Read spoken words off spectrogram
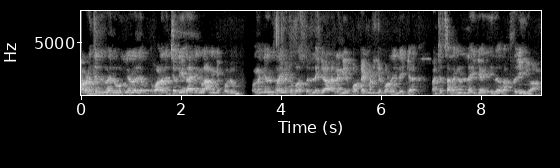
അവിടെ ചെല്ലുന്ന രോഗികൾ വളരെ ചെറിയ കാര്യങ്ങളാണെങ്കിൽ പോലും ഒന്നെങ്കിൽ പ്രൈവറ്റ് ഹോസ്പിറ്റലിലേക്ക് അല്ലെങ്കിൽ കോട്ടയം മെഡിക്കൽ കോളേജിലേക്ക് മറ്റ് സ്ഥലങ്ങളിലേക്ക് ഇത് റെഫർ ചെയ്യുകയാണ്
